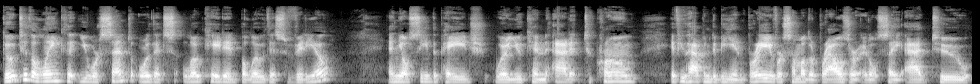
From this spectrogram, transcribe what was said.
Go to the link that you were sent or that's located below this video and you'll see the page where you can add it to Chrome. If you happen to be in Brave or some other browser, it'll say add to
